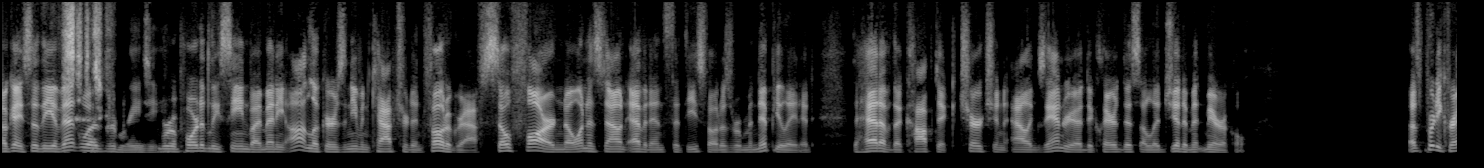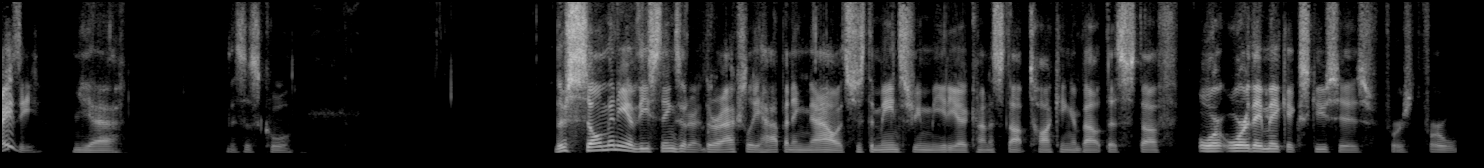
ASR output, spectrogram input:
Okay, so the event was crazy. reportedly seen by many onlookers and even captured in photographs. So far, no one has found evidence that these photos were manipulated. The head of the Coptic Church in Alexandria declared this a legitimate miracle. That's pretty crazy. Yeah. This is cool. There's so many of these things that are that are actually happening now. It's just the mainstream media kind of stopped talking about this stuff or or they make excuses for for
